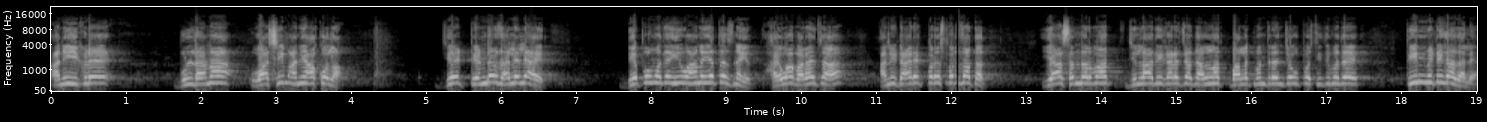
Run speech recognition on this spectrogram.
आणि इकडे बुलढाणा वाशिम आणि अकोला जे टेंडर झालेले आहेत डेपोमध्ये ही वाहनं येतच नाहीत. हायवा भरायचा आणि डायरेक्ट परस्पर जातात. या संदर्भात जिल्हाधिकाऱ्याच्या दालनात पालकमंत्र्यांच्या उपस्थितीमध्ये तीन मिटिंगा झाल्या.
